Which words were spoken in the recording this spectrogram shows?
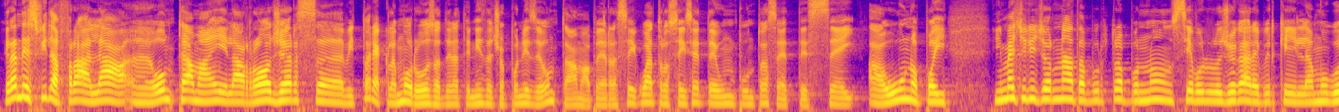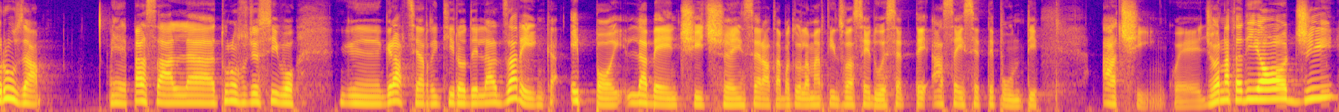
Grande sfida fra la eh, Ontama e la Rogers, vittoria clamorosa della tennista giapponese Ontama per 6-4, 6-7, 1.7, 6-1. Poi il match di giornata purtroppo non si è voluto giocare perché la Muguruza eh, passa al turno successivo eh, grazie al ritiro della Zarenka e poi la Bencic in serata ha battuto la Martins a 6-2, 7 a 6-7 punti a 5. Giornata di oggi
